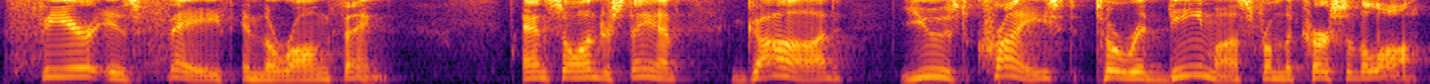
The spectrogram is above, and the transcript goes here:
Fear is faith in the wrong thing. And so understand, God used Christ to redeem us from the curse of the law.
